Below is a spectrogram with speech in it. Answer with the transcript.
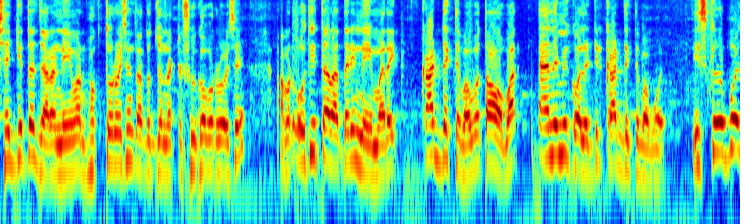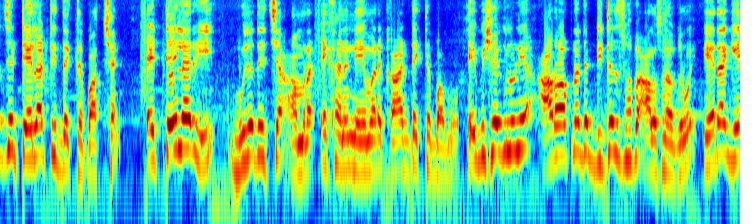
সেই ক্ষেত্রে যারা নেইমার ভক্ত রয়েছেন, তাদের জন্য একটা সুখবর রয়েছে। আমরা অতি তাড়াতাড়ি নেইমারের কার্ড দেখতে পাবো, তাও আবার অ্যানিমি কোয়ালিটির কার্ড দেখতে পাবো। স্ক্রিনের উপর যে টেলারটি দেখতে পাচ্ছেন, এই টেলারই বুঝে দিচ্ছে, আমরা এখানে নেইমারের কার্ড দেখতে পাবো। এই বিষয়গুলো নিয়ে আরও আপনাদের ডিটেলসভাবে আলোচনা করব। এর আগে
